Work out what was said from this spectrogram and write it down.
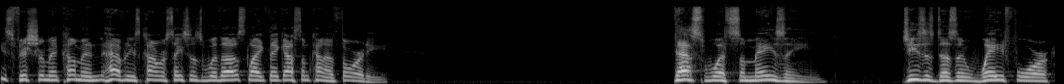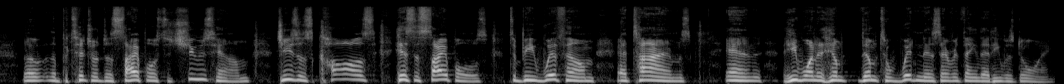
These fishermen come and having these conversations with us like they got some kind of authority. That's what's amazing. Jesus doesn't wait for the, the, potential disciples to choose him. Jesus calls his disciples to be with him at times, and he wanted him, them to witness everything that he was doing.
